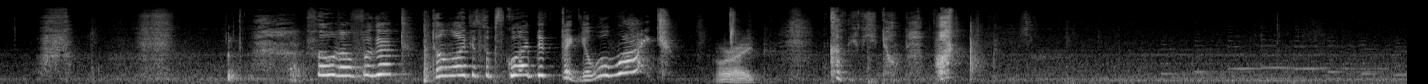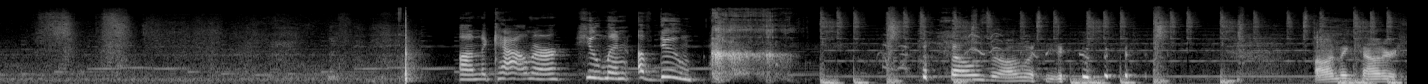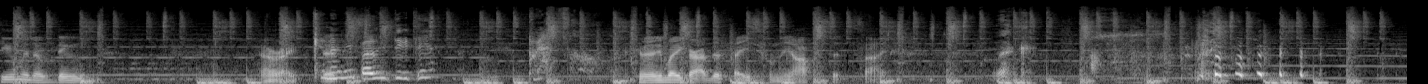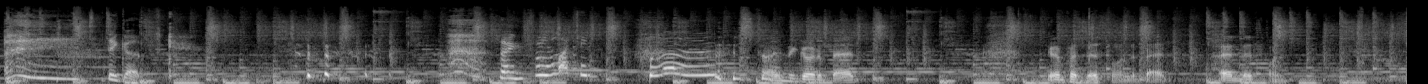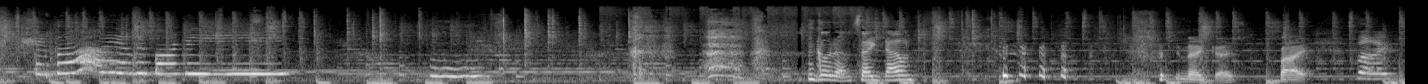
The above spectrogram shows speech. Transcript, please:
So don't forget to like and subscribe to this video, alright? Alright. Cause if you don't, what? On the counter, human of doom. hell's wrong with you? On the counter human of doom. Alright. Can that's- anybody do this? Pretzel. Can anybody grab their face from the opposite side? Look. They got scared. Thanks for watching. Bye. It's time to go to bed. I'm gonna put this one to bed. And this one. Say bye, everybody. Go to upside down. Good night, guys. Bye. Bye.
